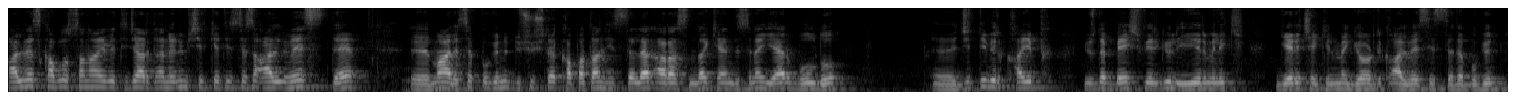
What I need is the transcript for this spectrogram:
Alves Kablo Sanayi ve Ticaret Anonim Şirketi hissesi Alves de e, maalesef bugünü düşüşle kapatan hisseler arasında kendisine yer buldu. E, ciddi bir kayıp %5,20'lik geri çekilme gördük Alves hissede bugün.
